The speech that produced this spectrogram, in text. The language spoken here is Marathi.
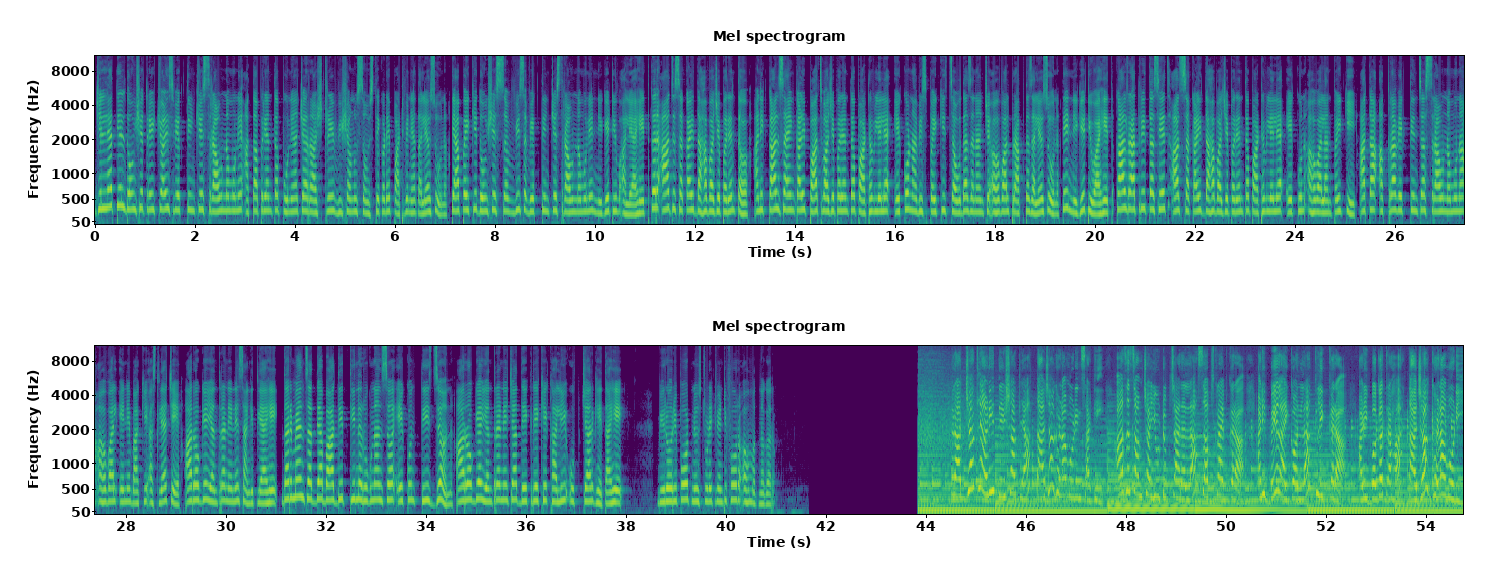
जिल्ह्यातील दोनशे त्रेचाळीस व्यक्तींचे स्राव नमुने आतापर्यंत पुण्याच्या राष्ट्रीय विषाणू संस्थेकडे पाठविण्यात आले असून त्यापैकी दोनशे सव्वीस व्यक्तींचे स्राव नमुने निगेटिव्ह आले आहेत. तर आज सकाळी दहा वाजेपर्यंत आणि काल सायंकाळी पाच वाजेपर्यंत पाठवलेल्या एकोणावीस पैकी चौदा जणांचे अहवाल प्राप्त झाले असून ते निगेटिव्ह आहेत. काल रात्री तसेच आज सकाळी दहा वाजेपर्यंत पाठवलेल्या एकूण अहवालांपैकी आता अकरा व्यक्तींचा स्राव नमुना अहवाल येणे बाकी असल्याचे आरोग्य यंत्र यंत्रणेने सांगितले आहे. दरम्यान सध्या बाधित तीन रुग्णांसह एकूण तीस जण आरोग्य यंत्रणेच्या देखरेखीखाली उपचार घेत आहे. Bureau report news today twenty four Ahmednagar. राज्यातल्या आणि देशातल्या ताज्या घडामोडींसाठी आजच आमच्या यूट्यूब चॅनलला सबस्क्राईब करा आणि बेल आयकॉनला क्लिक करा आणि बघत रहा ताज्या घडामोडी.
